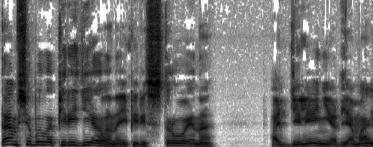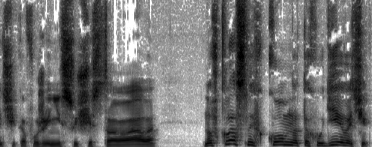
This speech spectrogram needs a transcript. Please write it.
Там все было переделано и перестроено, отделения для мальчиков уже не существовало, но в классных комнатах у девочек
